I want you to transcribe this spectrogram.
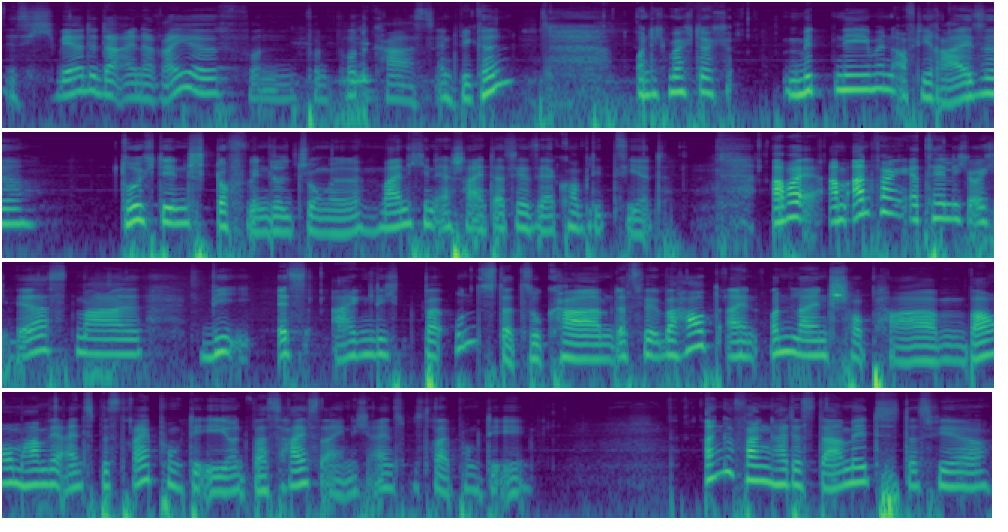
Ich werde da eine Reihe von, von Podcasts entwickeln und ich möchte euch mitnehmen auf die Reise durch den Stoffwindeldschungel. Manchen erscheint das ja sehr kompliziert. Aber am Anfang erzähle ich euch erstmal, wie es eigentlich bei uns dazu kam, dass wir überhaupt einen Online-Shop haben. Warum haben wir 1 bis 3.de und was heißt eigentlich 1 bis 3.de? Angefangen hat es damit, dass wir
